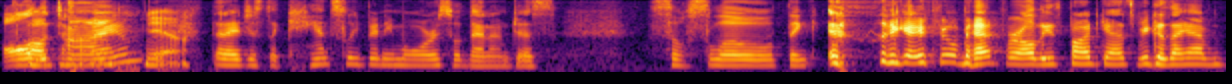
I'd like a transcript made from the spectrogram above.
all, the time. Yeah. that I just like can't sleep anymore. So then I'm just so slow. Think like I feel bad for all these podcasts because I have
